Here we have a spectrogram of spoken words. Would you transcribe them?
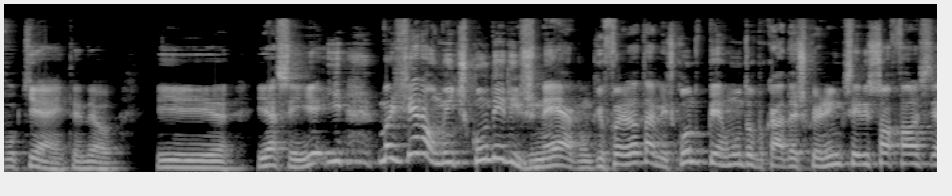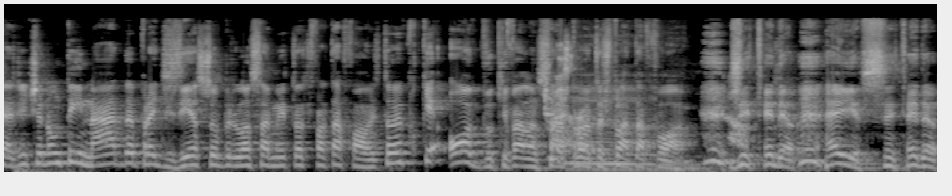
o que é, entendeu? E, e assim, e, e, mas geralmente quando eles negam, que foi exatamente quando perguntam por causa da Square Enix, eles só falam assim: a gente não tem nada para dizer sobre o lançamento de outras plataformas. Então é porque é óbvio que vai lançar para outras plataformas. Entendeu? É isso, entendeu?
